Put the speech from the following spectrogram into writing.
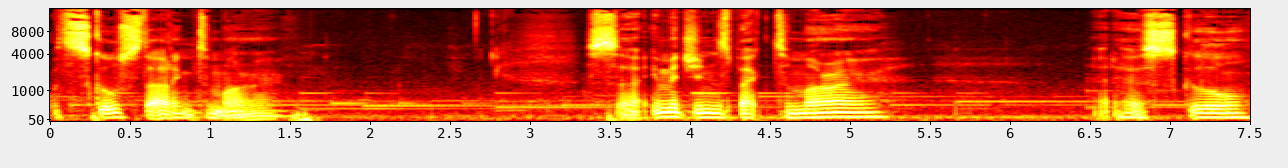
with school starting tomorrow. So, Imogen's back tomorrow at her school.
